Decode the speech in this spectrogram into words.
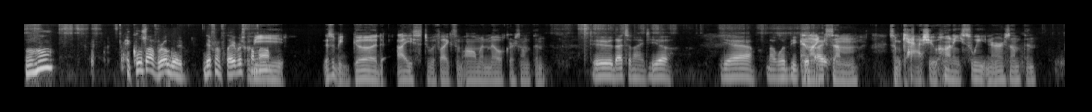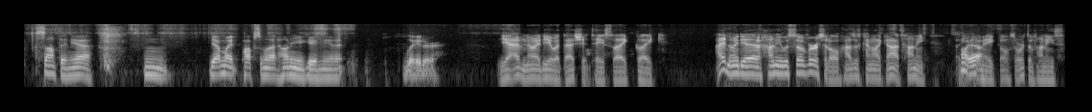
Mm-hmm. It cools off real good. Different flavors come out. be, this would be good iced with like some almond milk or something, Dude, that's an idea. Yeah, that would be good. and like some some cashew honey sweetener or something. Something, yeah. Hmm. Yeah, I might pop some of that honey you gave me in it later. Yeah, I have no idea what that shit tastes like. Like, I had no idea honey was so versatile. I was just kind of like, ah, it's honey. But Oh, you yeah. can make all sorts of honeys.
